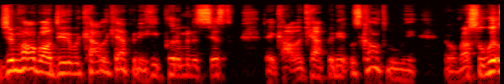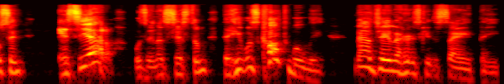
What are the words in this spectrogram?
Jim Harbaugh did it with Colin Kaepernick. He put him in a system that Colin Kaepernick was comfortable with. You know, Russell Wilson in Seattle was in a system that he was comfortable with. Now Jalen Hurts get the same thing.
